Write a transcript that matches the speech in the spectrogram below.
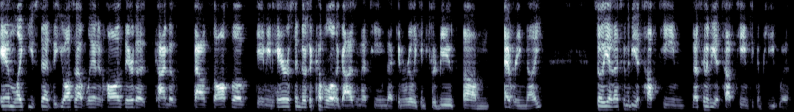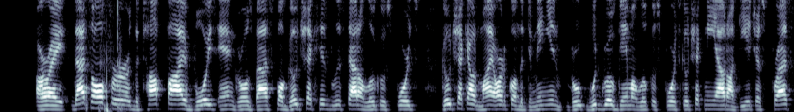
and like you said, that you also have Landon Hawes there to kind of bounce off of Damian Harrison. There's a couple other guys on that team that can really contribute um, every night. So yeah, that's going to be a tough team. That's going to be a tough team to compete with. All right, that's all for the top five boys and girls basketball. Go check his list out on Loco Sports. Go check out my article on the Dominion Woodgrove game on Loco Sports. Go check me out on DHS Press.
